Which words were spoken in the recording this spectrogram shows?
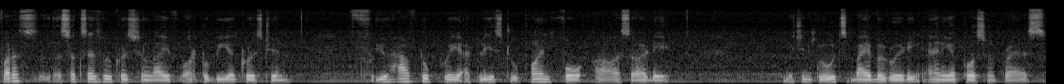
For a successful Christian life or to be a Christian, you have to pray at least 2.4 hours a day, which includes Bible reading and your personal prayers.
